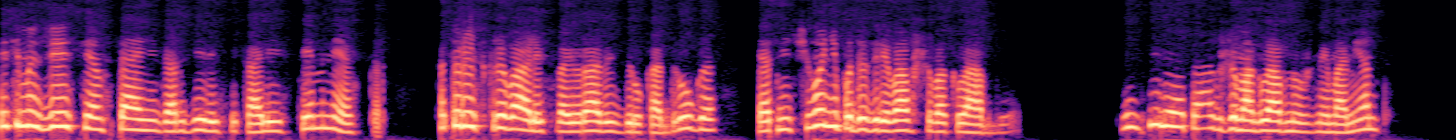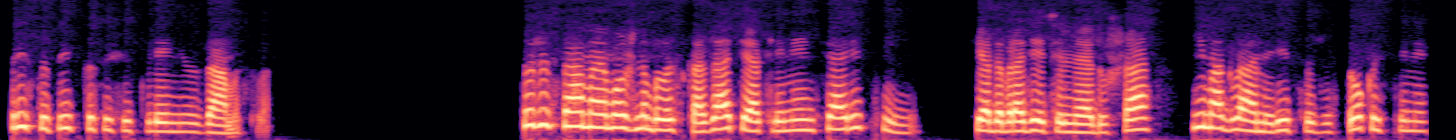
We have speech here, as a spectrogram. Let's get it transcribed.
Этим известием втайне гордились и Калиста, и Мнестер, которые скрывали свою радость друг от друга и от ничего не подозревавшего Клавдия. Венсилия также могла в нужный момент приступить к осуществлению замысла. То же самое можно было сказать и о Клементе Аретине, чья добродетельная душа не могла мириться с жестокостями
